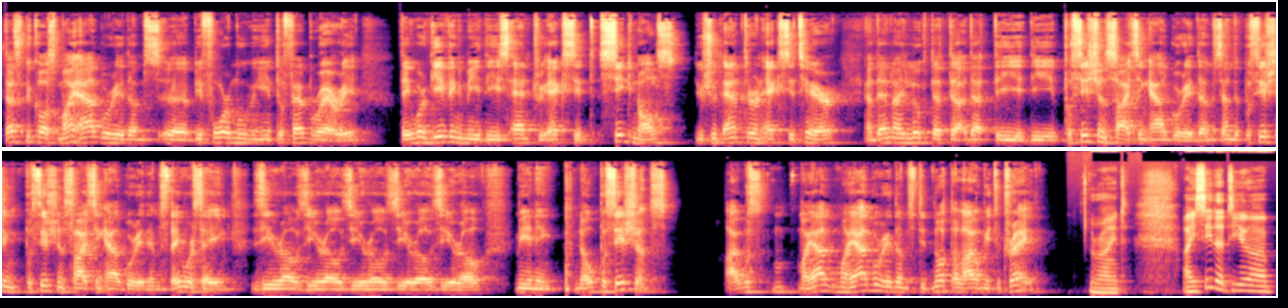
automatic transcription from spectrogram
That's because my algorithms, uh, before moving into February, they were giving me these entry exit signals. You should enter and exit here. And then I looked at the, that the, the position sizing algorithms and the position, position sizing algorithms, they were saying zero, zero, zero, zero, zero, meaning no positions. I was my my algorithms did not allow me to trade. Right. I see that you are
